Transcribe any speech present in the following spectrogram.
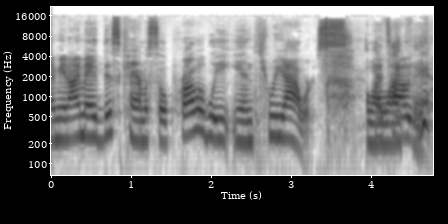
I mean, I made this camisole probably in three hours. Oh, I like that. You,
